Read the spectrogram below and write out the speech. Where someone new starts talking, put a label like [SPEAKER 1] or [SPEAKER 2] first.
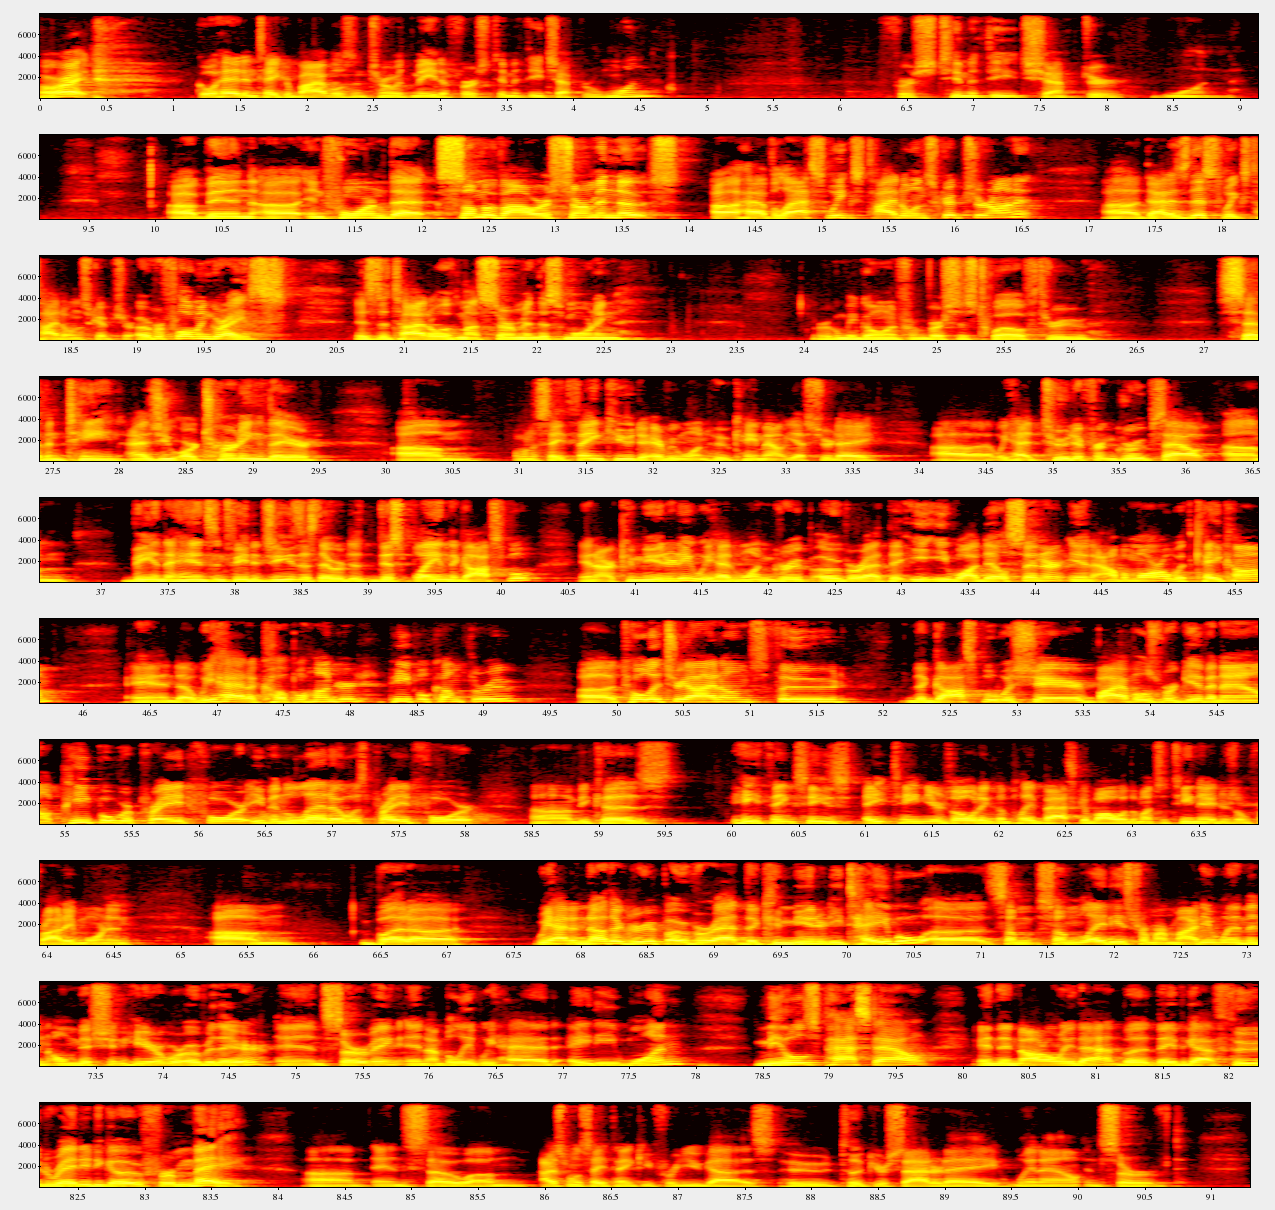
[SPEAKER 1] All right. Go ahead and take your Bibles and turn with me to 1 Timothy chapter 1. 1 Timothy chapter 1. I've been uh, informed that some of our sermon notes uh, have last week's title and scripture on it. Uh, that is this week's title and scripture. Overflowing Grace is the title of my sermon this morning. We're going to be going from verses 12 through 17. As you are turning there, um, I want to say thank you to everyone who came out yesterday. Uh, we had two different groups out, um, being the hands and feet of Jesus. They were displaying the gospel in our community. We had one group over at the E. E. Waddell Center in Albemarle with KCOM, and uh, we had a couple hundred people come through. Uh, toiletry items, food, the gospel was shared, Bibles were given out, people were prayed for, even Leto was prayed for, uh, because he thinks he's 18 years old and can play basketball with a bunch of teenagers on Friday morning. Um, but uh, we had another group over at the community table. Uh, some some ladies from our Mighty Women on Mission here were over there and serving, and I believe we had 81 meals passed out. And then not only that, but they've got food ready to go for May. Um, and so um, I just want to say thank you for you guys who took your Saturday, went out and served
